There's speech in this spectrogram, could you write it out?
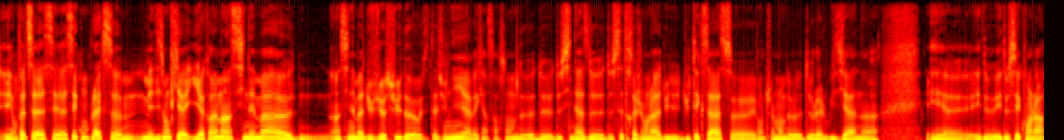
et en fait c'est assez complexe, euh, mais disons qu'il y, y a quand même un cinéma, euh, un cinéma du vieux sud euh, aux États-Unis avec un certain nombre de, de, de cinéastes de, de cette région-là, du, du Texas, euh, éventuellement de, de la Louisiane euh, et, euh, et, de, et de ces coins-là.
